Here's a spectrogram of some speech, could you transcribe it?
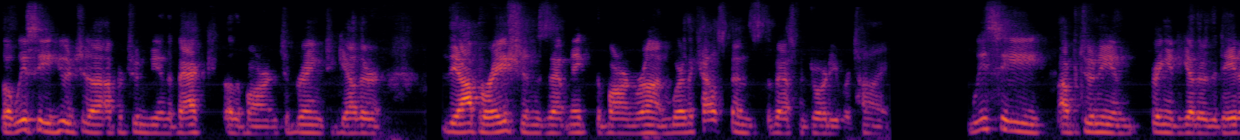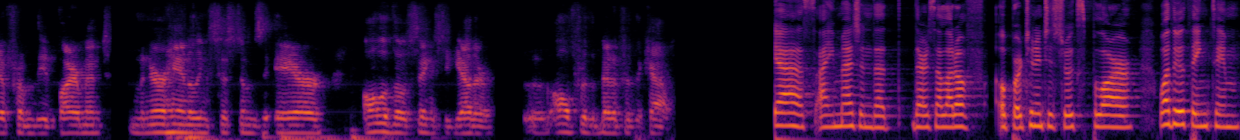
But we see a huge uh, opportunity in the back of the barn to bring together the operations that make the barn run, where the cow spends the vast majority of her time. We see opportunity in bringing together the data from the environment, manure handling systems, air, all of those things together, uh, all for the benefit of the cow. Yes, I imagine that there's a lot of opportunities to explore. What do you think, Tim?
